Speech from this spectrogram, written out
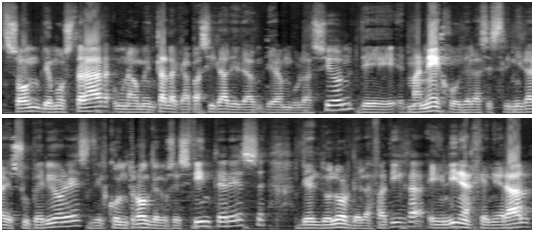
son demostrar una aumentada capacidad de, de ambulación, de manejo de las extremidades superiores, del control de los esfínteres, del dolor de la fatiga e en línea general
